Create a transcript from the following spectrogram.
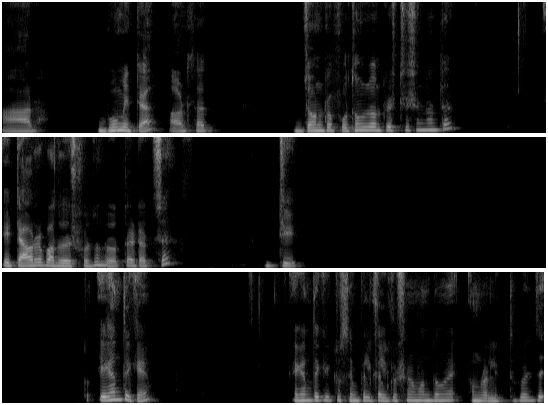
আর ভূমিটা, অর্থাৎ যন্ত্র, প্রথম যন্ত্র স্টেশন হতে, এই টাওয়ারের পাদদেশ পর্যন্ত দূরত্ব এটা হচ্ছে ডি তো এখান থেকে এখান থেকে একটু সিম্পল ক্যালকুলেশনের মাধ্যমে আমরা লিখতে পারি যে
